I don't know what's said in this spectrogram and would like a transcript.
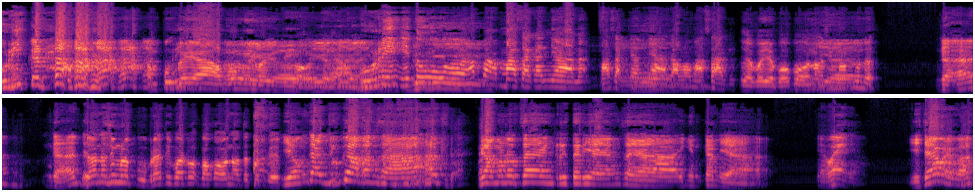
Gurih, Bukan. empuk gaya Oh, omongnya iya, Mas. oh, iya, iya. gurih itu Gurih. apa masakannya, anak masakannya Hmm. kalau masak gitu. ya ya apa ono sing Iya. mlebu ndak Enggak ada. Enggak ada. ono sih. sing mlebu berarti pokok ono tetep ya Ya enggak juga, Bang Sat. Enggak menurut saya yang kriteria yang saya inginkan ya Cewek ya. Ya cewek bang,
